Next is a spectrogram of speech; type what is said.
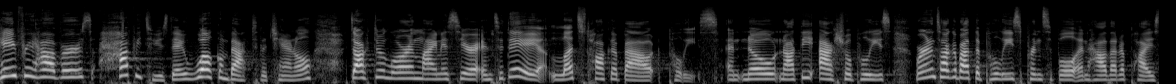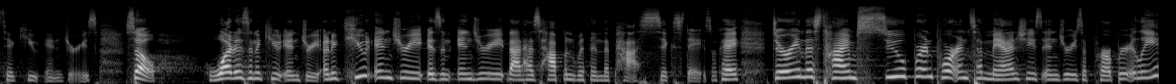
Hey prehabbers, happy Tuesday. Welcome back to the channel. Dr. Lauren Linus here, and today let's talk about police. And no, not the actual police. We're going to talk about the police principle and how that applies to acute injuries. So, what is an acute injury? An acute injury is an injury that has happened within the past six days, okay? During this time, super important to manage these injuries appropriately.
